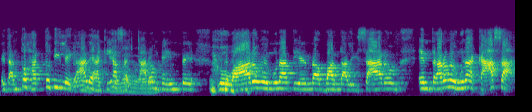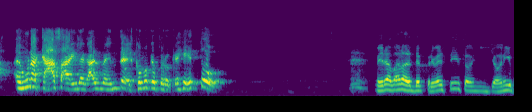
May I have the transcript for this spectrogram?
Hay tantos actos ilegales. Aquí asaltaron gente, robaron en una tienda, vandalizaron, entraron en una casa, en una casa ilegalmente. Es como que, ¿pero qué es esto? Mira, mano, desde el primer season, Johnny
